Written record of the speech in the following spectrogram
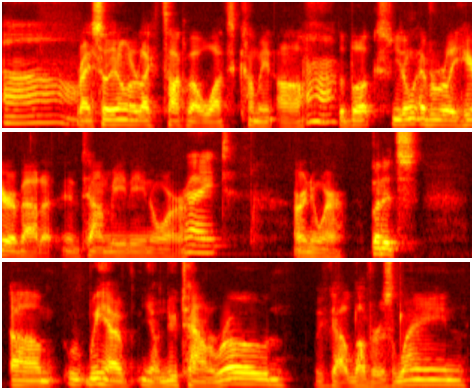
Oh, right? So they don't really like to talk about what's coming off the books. You don't ever really hear about it in town meeting or right. or anywhere. But it's um, we have you know Newtown Road, we've got Lovers Lane,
